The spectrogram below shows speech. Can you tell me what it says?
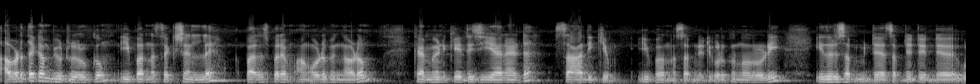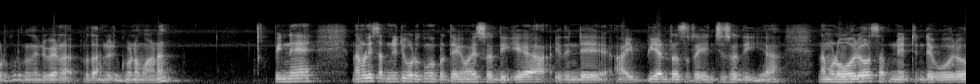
അവിടുത്തെ കമ്പ്യൂട്ടറുകൾക്കും ഈ പറഞ്ഞ സെക്ഷനിൽ പരസ്പരം അങ്ങോട്ടും ഇങ്ങോട്ടും കമ്മ്യൂണിക്കേറ്റ് ചെയ്യാനായിട്ട് സാധിക്കും ഈ പറഞ്ഞ സബ്നെറ്റ് കൊടുക്കുന്നതോടുകൂടി. ഇതൊരു സബ്മിറ്റ് സബ്നെറ്റിന്റെ കൊടുക്കുന്നതിന്റെ പ്രധാന ഒരു ഗുണമാണ്. പിന്നെ നമ്മൾ ഈ സബ്നെറ്റ് കൊടുക്കുമ്പോൾ പ്രത്യേകമായി ശ്രദ്ധിക്കുക ഇതിന്റെ ഐ പി അഡ്രസ് റേഞ്ച് ശ്രദ്ധിക്കുക. നമ്മൾ ഓരോ സബ്നെറ്റിന്റെ ഓരോ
